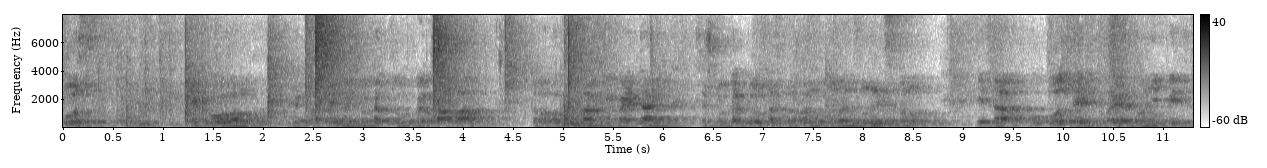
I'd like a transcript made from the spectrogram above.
укос декором декоративною штукатуркою лава торгової марки Байдаль. Це штукатурка з перламутровим блиском. І так, укоси виготовлені під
